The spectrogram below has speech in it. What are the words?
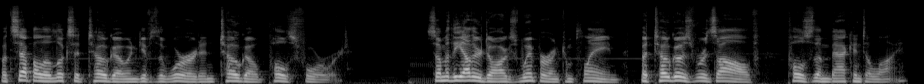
But Seppala looks at Togo and gives the word, and Togo pulls forward. Some of the other dogs whimper and complain, but Togo's resolve pulls them back into line.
